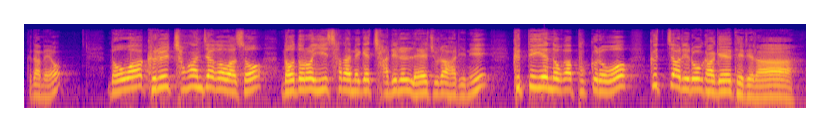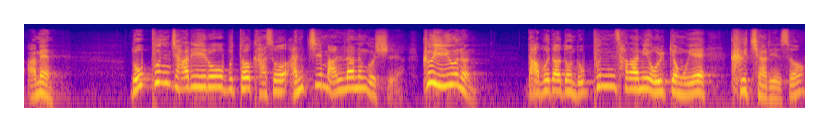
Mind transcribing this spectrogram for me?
그 다음에요. 너와 그를 청한 자가 와서 너더러 이 사람에게 자리를 내주라 하리니 그때에 너가 부끄러워 끝자리로 가게 되리라. 아멘. 높은 자리로부터 가서 앉지 말라는 것이에요. 그 이유는 나보다 도 높은 사람이 올 경우에 그 자리에서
